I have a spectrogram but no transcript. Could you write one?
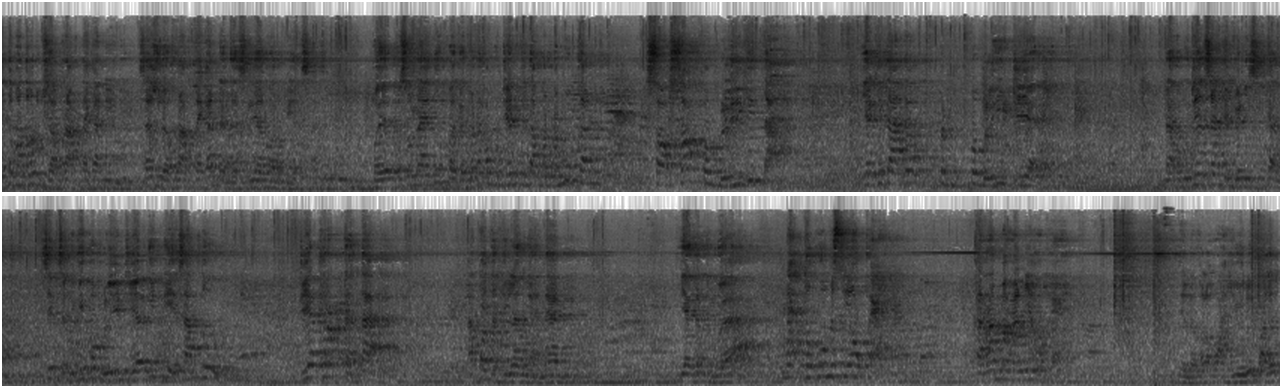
Ya teman-teman bisa praktekkan ini. Saya sudah praktekkan dan hasilnya luar biasa. Bayar pesona itu bagaimana kemudian kita menemukan sosok pembeli kita yang kita anggap pembeli dia. Nah kemudian saya definisikan, saya jadi pembeli dia ini satu, dia kerap datang atau jadi langganan. Yang kedua, nek tuku mesti oke, okay. Karena makannya oke. Okay. Jadi kalau Wahyu ini paling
